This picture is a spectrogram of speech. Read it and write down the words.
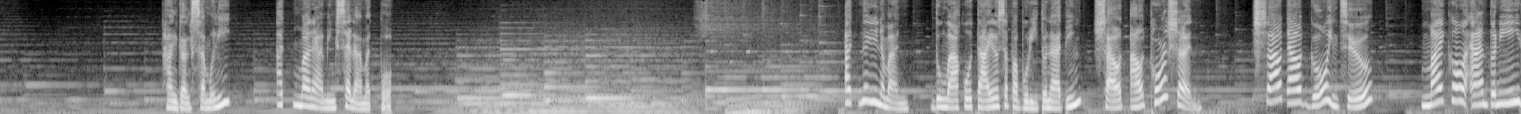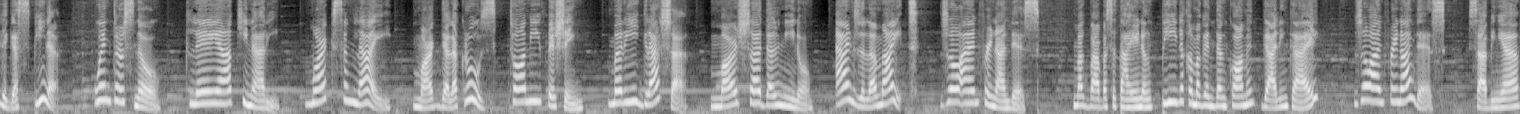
Hanggang sa muli at maraming salamat po. At ngayon naman, dumako tayo sa paborito nating shout-out portion. Shout-out going to Michael Anthony Legaspina, Winter Snow, Clea Kinari, Mark Sanglay, Mark De La Cruz, Tommy Fishing, Marie Gracia, Marcia Dalmino, Angela Might, Joanne Fernandez. Magbabasa tayo ng pinakamagandang comment galing kay Joanne Fernandez. Sabi niya,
